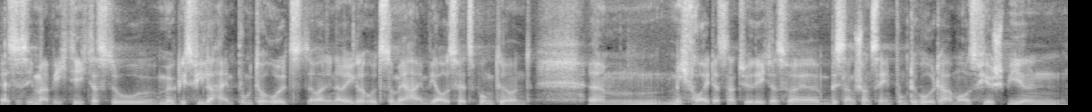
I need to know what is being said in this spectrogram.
es ist immer wichtig, dass du möglichst viele Heimpunkte holst, weil in der Regel holst du mehr Heim- wie Auswärtspunkte. Und ähm, mich freut das natürlich, dass wir bislang schon zehn Punkte geholt haben aus vier Spielen.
